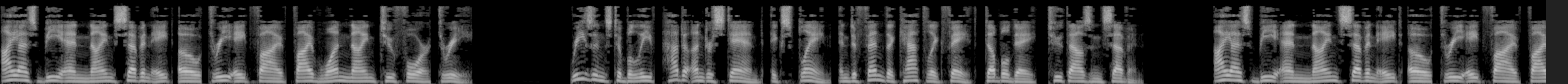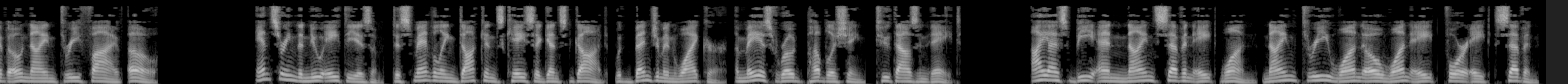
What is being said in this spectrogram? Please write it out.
ISBN 978-0-385-51924-3 Reasons to Believe, How to Understand, Explain, and Defend the Catholic Faith, Doubleday, 2007. ISBN 978-0-385-50935-0 Answering the New Atheism, Dismantling Dawkins' Case Against God, with Benjamin Wiker, Emmaus Road Publishing, 2008. ISBN 978-1-931018-48-7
